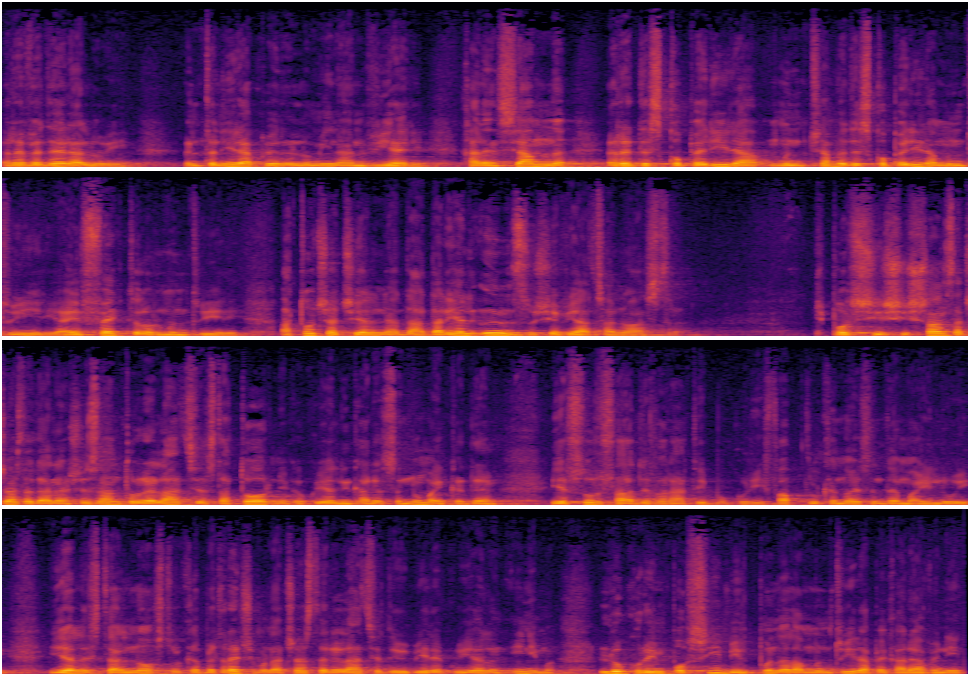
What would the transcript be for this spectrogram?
Revederea Lui întâlnirea cu El în lumina învierii, care înseamnă redescoperirea, înseamnă descoperirea mântuirii, a efectelor mântuirii, a tot ceea ce El ne-a dat. Dar El însuși e viața noastră. Și, poți, și, și șansa aceasta de a ne așeza într-o relație statornică cu El, în care să nu mai cădem, e sursa adevăratei bucurii. Faptul că noi suntem mai Lui, El este al nostru, că petrecem în această relație de iubire cu El în inimă, lucru imposibil până la mântuirea pe care a venit,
